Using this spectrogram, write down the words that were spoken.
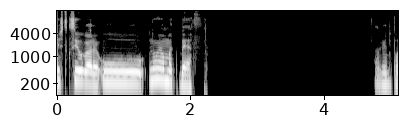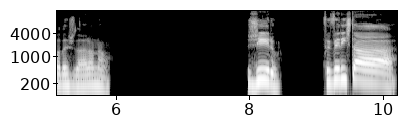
Este que saiu agora, o. Não é o Macbeth. Alguém me pode ajudar ou não? Giro. Fui ver isto há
